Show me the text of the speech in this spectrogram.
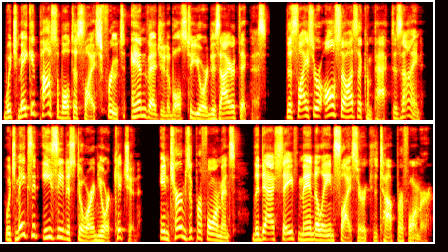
which make it possible to slice fruits and vegetables to your desired thickness. The slicer also has a compact design, which makes it easy to store in your kitchen. In terms of performance, the Dash Safe Mandoline slicer is the top performer.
